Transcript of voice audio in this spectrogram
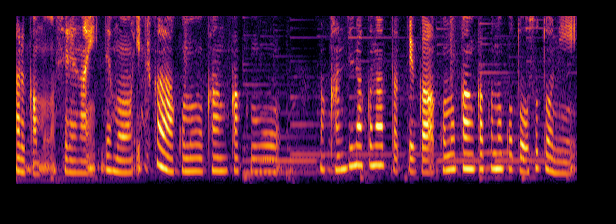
あるかもしれない。でも、いつからこの感覚を、まあ、感じなくなったっていうか、この感覚のことを外に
